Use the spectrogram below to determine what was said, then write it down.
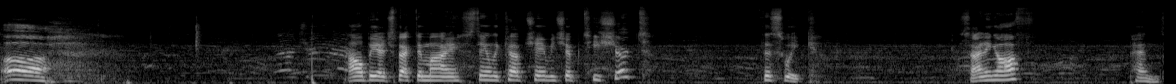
Uh, I'll be expecting my Stanley Cup Championship t-shirt this week. Signing off. Pens.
